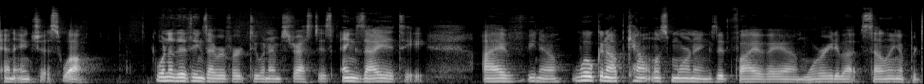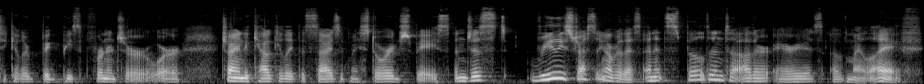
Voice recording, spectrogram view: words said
and anxious. Well, one of the things I revert to when I'm stressed is anxiety. I've, you know, woken up countless mornings at 5 a.m. worried about selling a particular big piece of furniture or trying to calculate the size of my storage space and just really stressing over this. And it's spilled into other areas of my life.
